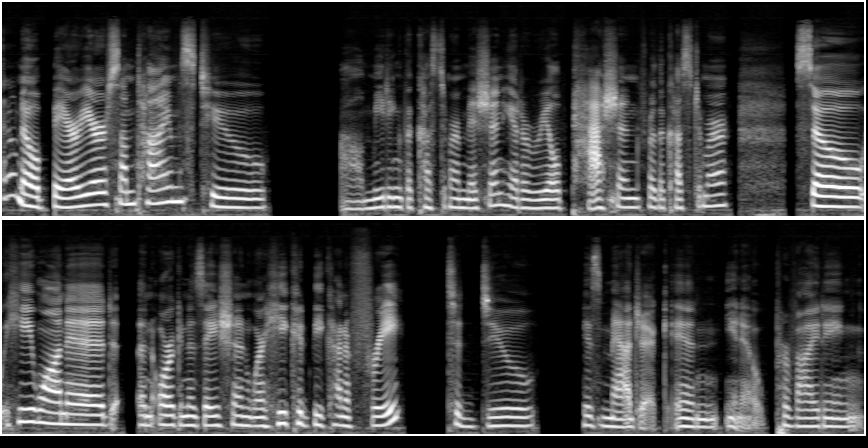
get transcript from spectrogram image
I don't know, a barrier sometimes to uh, meeting the customer mission. He had a real passion for the customer. So he wanted an organization where he could be kind of free to do his magic in, you know, providing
